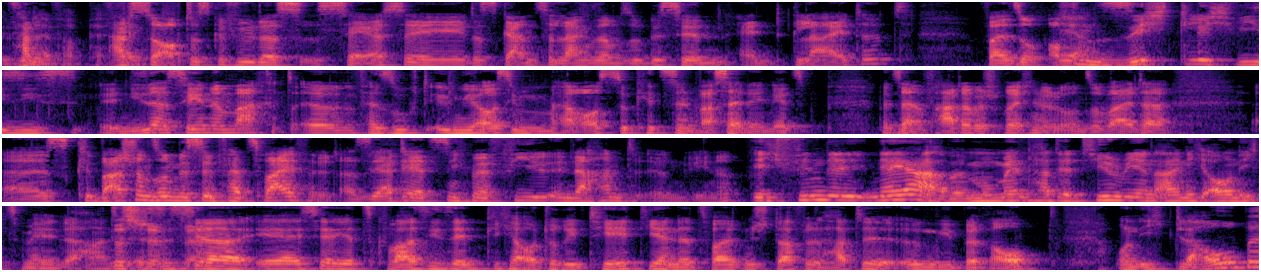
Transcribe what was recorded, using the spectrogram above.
sind einfach perfekt. Hast du auch das Gefühl, dass Cersei das Ganze langsam so ein bisschen entgleitet? Weil so offensichtlich, wie sie es in dieser Szene macht, äh, versucht irgendwie aus ihm herauszukitzeln, was er denn jetzt mit seinem Vater besprechen will und so weiter. Äh, es war schon so ein bisschen verzweifelt. Also sie hatte jetzt nicht mehr viel in der Hand irgendwie, ne? Ich finde, naja, aber im Moment hat der Tyrion eigentlich auch nichts mehr in der Hand. Das stimmt, es ist ja. ja. er ist ja jetzt quasi sämtliche Autorität, die er in der zweiten Staffel hatte, irgendwie beraubt. Und ich glaube,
